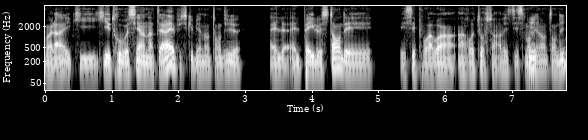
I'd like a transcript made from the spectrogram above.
Voilà, et qui, qui y trouvent aussi un intérêt, puisque bien entendu, euh, elles, elles payent le stand et, et c'est pour avoir un, un retour sur investissement, Mm. bien entendu.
